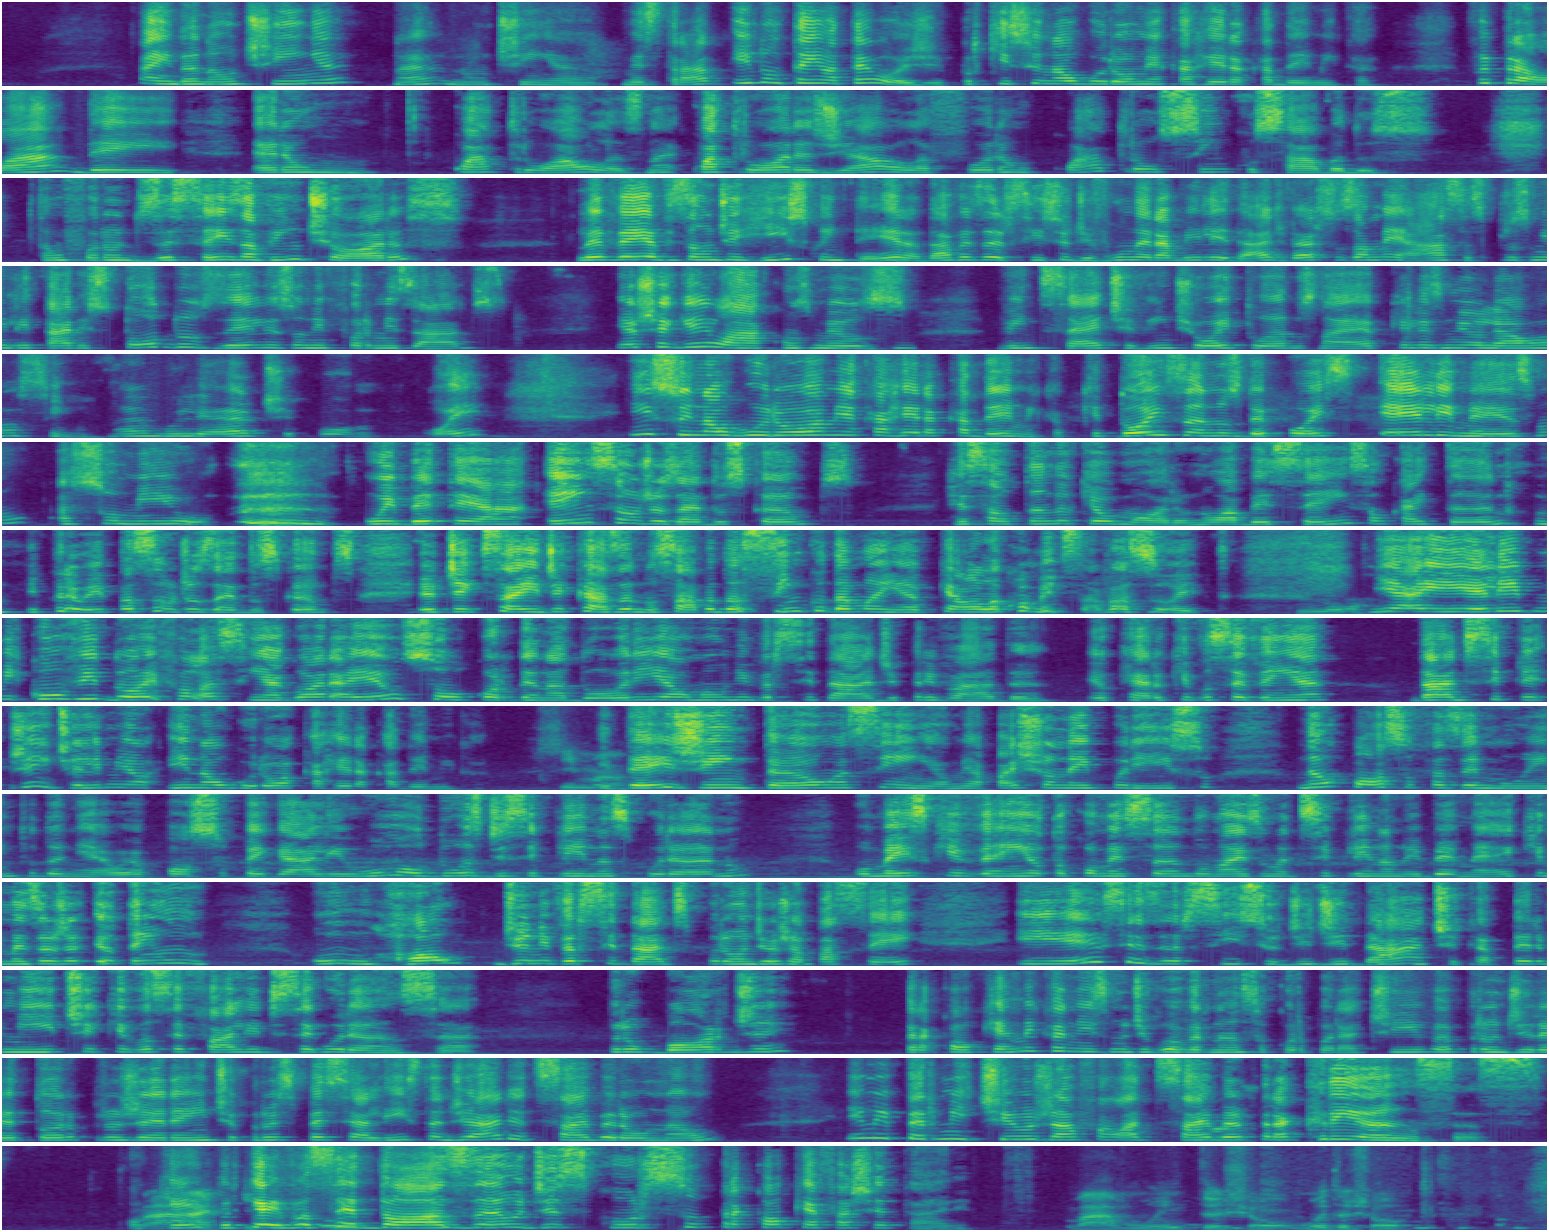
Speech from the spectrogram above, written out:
ainda não tinha, né? Não tinha mestrado e não tenho até hoje, porque isso inaugurou minha carreira acadêmica. Fui para lá, dei, eram quatro aulas, né? Quatro horas de aula, foram quatro ou cinco sábados. Então foram 16 a 20 horas. Levei a visão de risco inteira, dava exercício de vulnerabilidade versus ameaças para os militares, todos eles uniformizados. E eu cheguei lá com os meus 27, 28 anos na época, eles me olhavam assim, né? Mulher, tipo, oi? Isso inaugurou a minha carreira acadêmica, porque dois anos depois, ele mesmo assumiu o IBTA em São José dos Campos, ressaltando que eu moro no ABC em São Caetano, e para eu ir para São José dos Campos, eu tinha que sair de casa no sábado às 5 da manhã, porque a aula começava às 8. Nossa. E aí ele me convidou e falou assim: agora eu sou o coordenador e é uma universidade privada. Eu quero que você venha dar disciplina. Gente, ele me inaugurou a carreira acadêmica. E desde então, assim, eu me apaixonei por isso. Não posso fazer muito, Daniel. Eu posso pegar ali uma ou duas disciplinas por ano. O mês que vem eu estou começando mais uma disciplina no IBMEC, mas eu, já, eu tenho um, um hall de universidades por onde eu já passei. E esse exercício de didática permite que você fale de segurança para o board, para qualquer mecanismo de governança corporativa, para um diretor, para o gerente, para o especialista de área de cyber ou não, e me permitiu já falar de cyber para crianças. Ok? Ah, Porque aí você dosa o discurso para qualquer faixa etária. Ah, muito show, muito show.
